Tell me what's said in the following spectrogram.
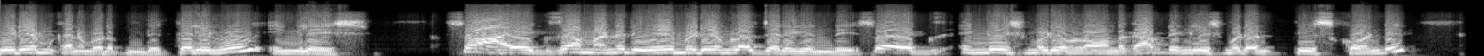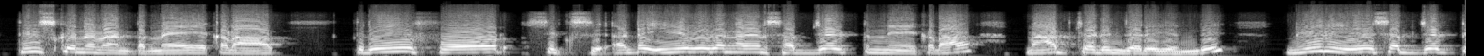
మీడియం కనబడుతుంది. తెలుగు ఇంగ్లీష్ సో ఆ ఎగ్జామ్ అనేది ఏ మీడియంలో జరిగింది? సో ఇంగ్లీష్ మీడియంలో ఉంది కాబట్టి ఇంగ్లీష్ మీడియం తీసుకోండి. తీసుకున్న వెంటనే ఇక్కడ త్రీ ఫోర్ సిక్స్ అంటే ఈ విధంగా నేను సబ్జెక్ట్ని ఇక్కడ మ్యాప్ చేయడం జరిగింది. మీరు ఏ సబ్జెక్ట్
